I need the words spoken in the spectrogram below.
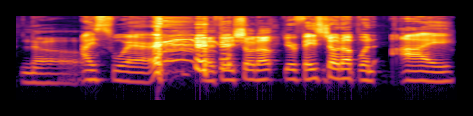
No. I swear. my face showed up. Your face showed up when I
